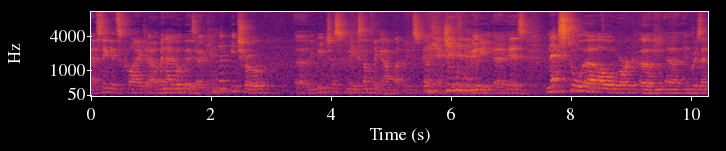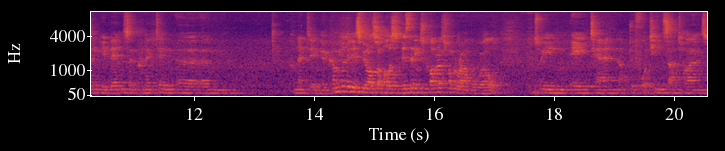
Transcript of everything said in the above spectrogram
I think it's quite, uh, when I look at this, uh, can that be true? Uh, we just make something up, but it's, it actually really uh, is. Next to uh, our work um, in presenting events and connecting um, connecting communities, we also host visiting scholars from around the world, between 8, 10, up to 14 sometimes.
